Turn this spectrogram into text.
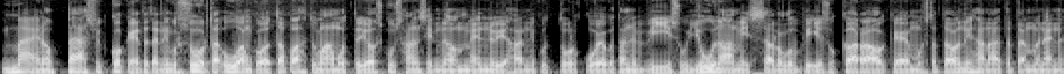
mä en ole päässyt kokeilemaan tätä niin kuin suurta UMK-tapahtumaa, mutta joskushan sinne on mennyt ihan niin kuin Turkuun joku tämmöinen viisujuna, missä on ollut viisu karaoke. Musta tämä on ihanaa, että tämmöinen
